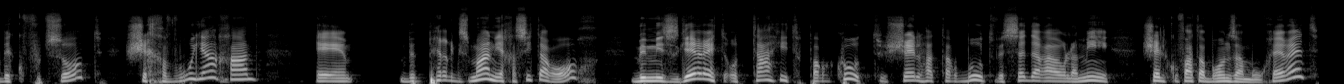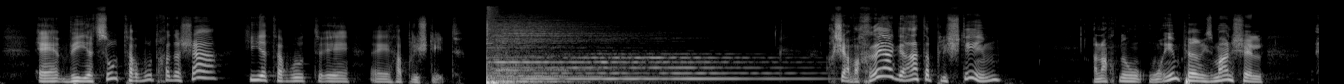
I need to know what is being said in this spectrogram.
בקבוצות שחברו יחד אה, בפרק זמן יחסית ארוך, במסגרת אותה התפרקות של התרבות וסדר העולמי של תקופת הברונזה המאוחרת, אה, ויצאו תרבות חדשה, היא התרבות אה, אה, הפלישתית. עכשיו, אחרי הגעת הפלישתים, אנחנו רואים פרק זמן של 500-600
